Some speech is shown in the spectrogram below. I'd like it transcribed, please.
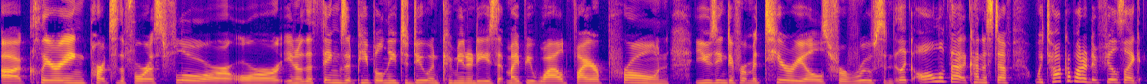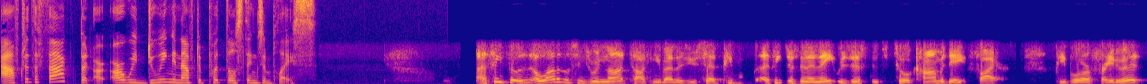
uh, clearing parts of the forest floor, or you know, the things that people need to do in communities that might be wildfire prone, using different materials for roofs, and like all of that kind of stuff. We talk about it. It feels like after the fact, but are, are we doing enough to put those things in place? I think those, a lot of those things we're not talking about, as you said, people. I think there's an innate resistance to accommodate fire. People are afraid of it.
